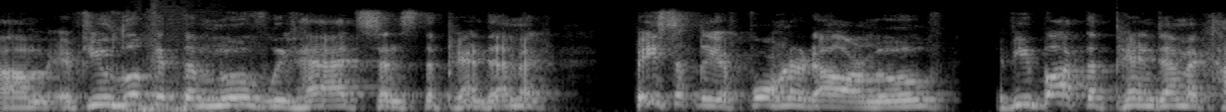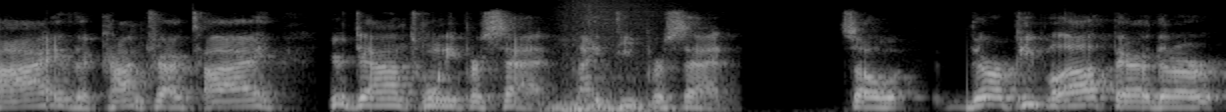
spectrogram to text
Um, if you look at the move we've had since the pandemic, basically a $400 move. If you bought the pandemic high, the contract high, you're down 20%, 19%. So there are people out there that are,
